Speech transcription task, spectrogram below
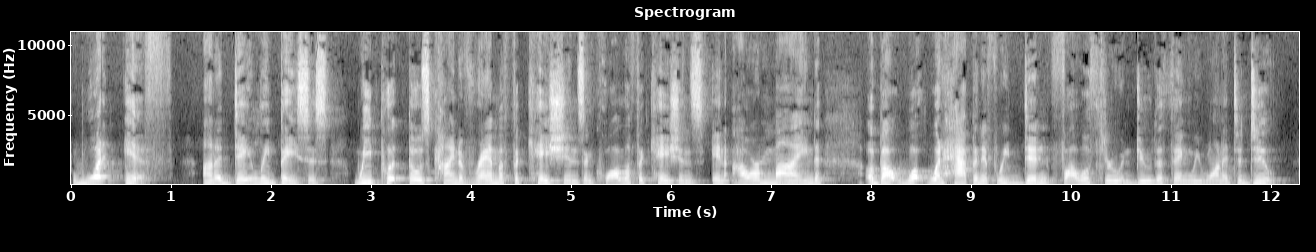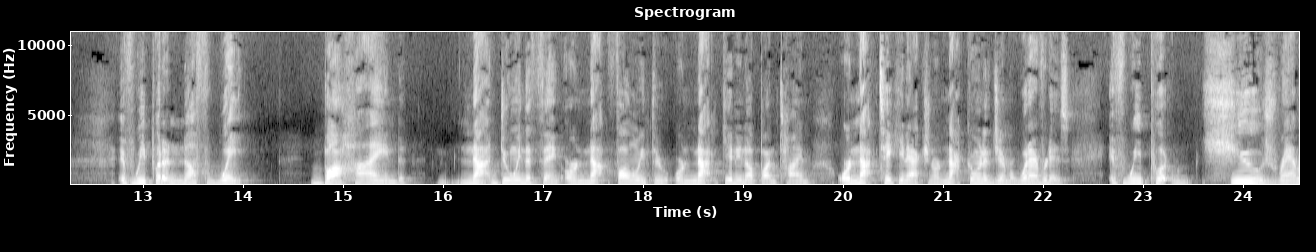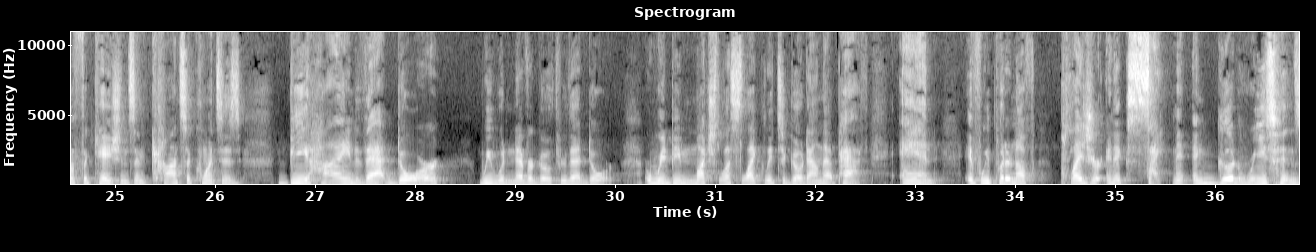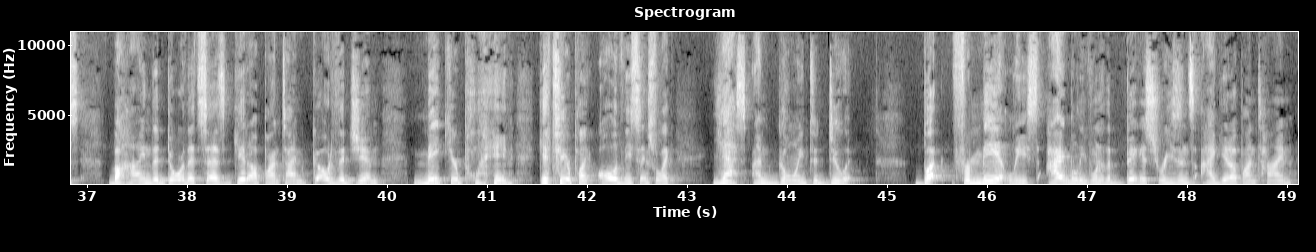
What if, on a daily basis, we put those kind of ramifications and qualifications in our mind about what would happen if we didn't follow through and do the thing we wanted to do? If we put enough weight behind not doing the thing or not following through or not getting up on time or not taking action or not going to the gym or whatever it is, if we put huge ramifications and consequences behind that door, we would never go through that door or we'd be much less likely to go down that path. And if we put enough pleasure and excitement and good reasons behind the door that says, get up on time, go to the gym, make your plane, get to your plane, all of these things, we're like, yes, I'm going to do it. But for me at least, I believe one of the biggest reasons I get up on time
